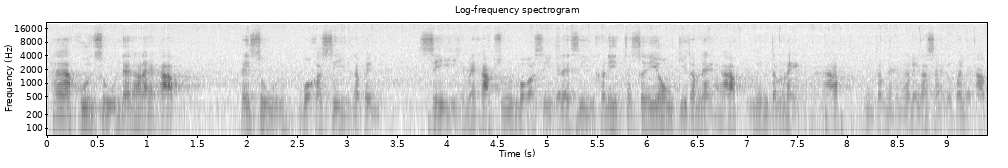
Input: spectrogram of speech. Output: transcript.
5คูณ0ได้เท่าไหร่ครับ ได้ 0 บวกกับ 4 ก็เป็น 4 ใช่ไหมครับ0บวกกับ 4 ก็ได้ 4 คราวนี้ทศนิยมกี่ตำแหน่งครับ 1ตำแหน่งนะครับ 1ตำแหน่งนักเรียนก็ใส่ลงไปเลยครับ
